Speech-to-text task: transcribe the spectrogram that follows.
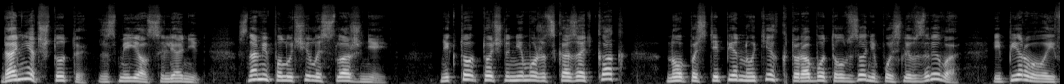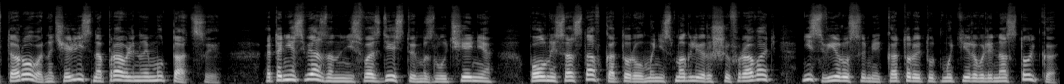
«Да нет, что ты», — засмеялся Леонид. «С нами получилось сложней. Никто точно не может сказать как, но постепенно у тех, кто работал в зоне после взрыва, и первого, и второго начались направленные мутации. Это не связано ни с воздействием излучения, полный состав которого мы не смогли расшифровать, ни с вирусами, которые тут мутировали настолько,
